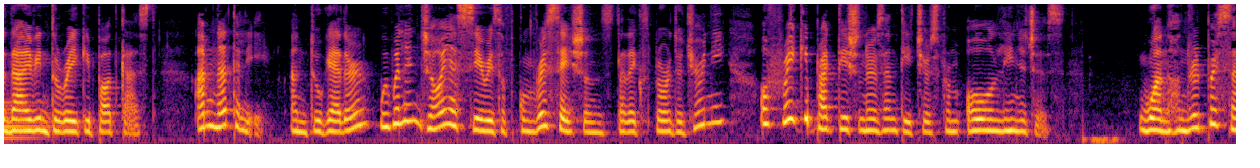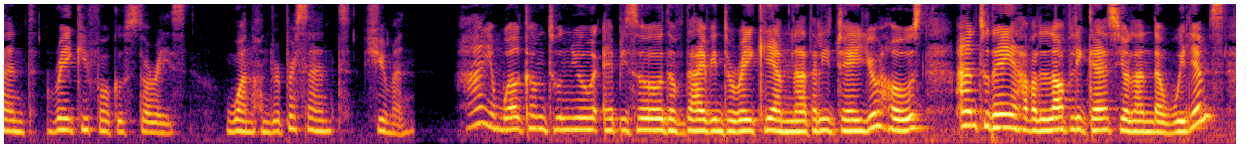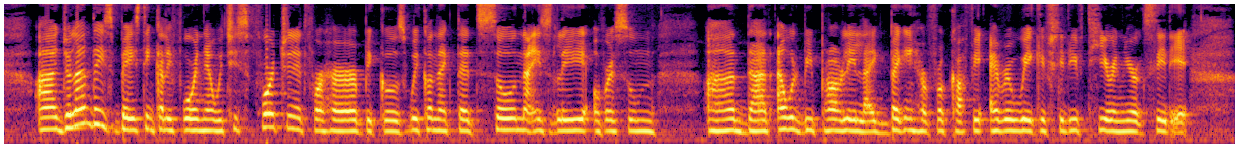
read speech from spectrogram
the Dive into Reiki podcast. I'm Natalie, and together we will enjoy a series of conversations that explore the journey of Reiki practitioners and teachers from all lineages. 100% Reiki focused stories, 100% human. Hi, and welcome to a new episode of Dive into Reiki. I'm Natalie J, your host, and today I have a lovely guest, Yolanda Williams. Uh, Yolanda is based in California, which is fortunate for her because we connected so nicely over Zoom uh, that I would be probably like begging her for coffee every week if she lived here in New York City.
